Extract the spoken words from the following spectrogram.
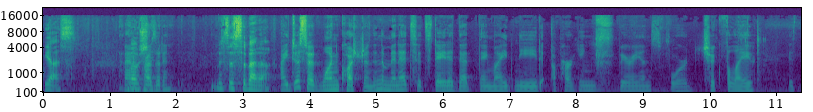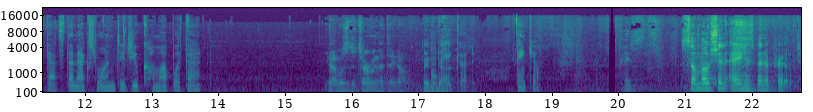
Yes. Madam Motion. President. Mrs. Sabetta. I just had one question. In the minutes, it stated that they might need a parking variance for Chick-fil-A. That's the next one. Did you come up with that? Yeah, it was determined that they don't. They do not. Okay, good. Thank you. Okay, so motion A has been approved.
